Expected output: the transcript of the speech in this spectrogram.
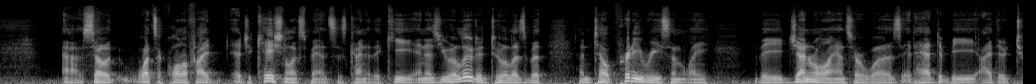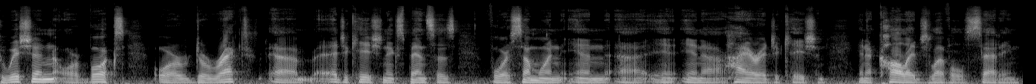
Uh, so, what's a qualified educational expense is kind of the key. And as you alluded to, Elizabeth, until pretty recently, the general answer was it had to be either tuition or books or direct um, education expenses for someone in, uh, in, in a higher education, in a college level setting.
